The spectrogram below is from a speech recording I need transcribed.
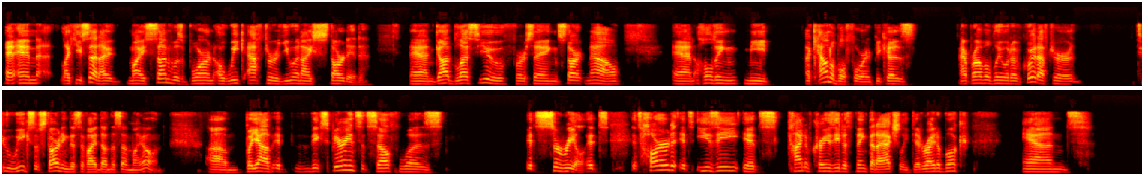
and, and like you said i my son was born a week after you and i started and god bless you for saying start now and holding me accountable for it because I probably would have quit after two weeks of starting this if I'd done this on my own. Um, but yeah, it, the experience itself was it's surreal. It's it's hard. It's easy. It's kind of crazy to think that I actually did write a book, and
